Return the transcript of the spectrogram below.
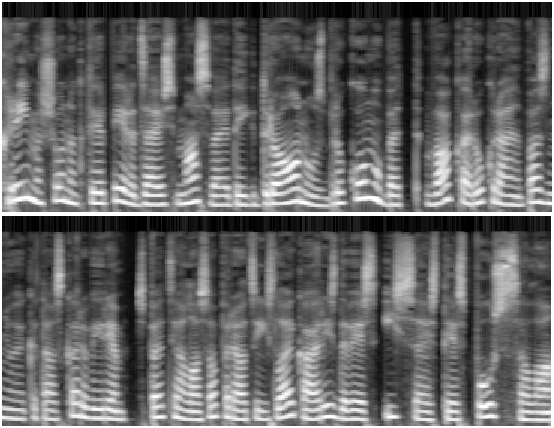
Krīma šonakt ir pieredzējusi masveidīgu dronu uzbrukumu, bet vakar Ukraina paziņoja, ka tās karavīriem speciālās operācijas laikā ir izdevies izsēsties pussalā.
